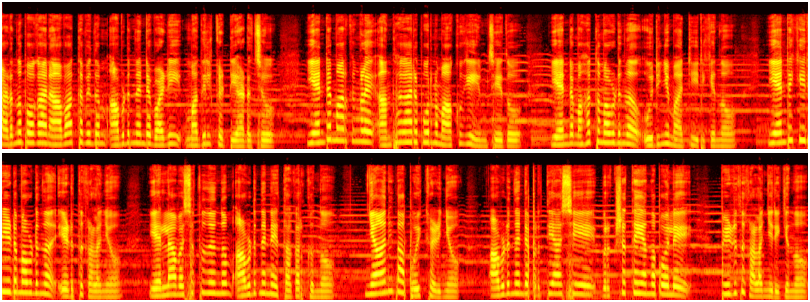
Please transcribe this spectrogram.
കടന്നു പോകാനാവാത്ത വിധം അവിടുന്ന് എന്റെ വഴി മതിൽ കെട്ടി അടച്ചു. എന്റെ മാർഗങ്ങളെ അന്ധകാരപൂർണമാക്കുകയും ചെയ്തു. എന്റെ മഹത്വം അവിടുന്ന് ഉരിഞ്ഞു മാറ്റിയിരിക്കുന്നു. എന്റെ കിരീടം അവിടുന്ന് എടുത്തു കളഞ്ഞു. എല്ലാ വശത്തു നിന്നും അവിടുന്ന് എന്നെ തകർക്കുന്നു. ഞാനിതാ പോയി കഴിഞ്ഞു. അവിടുന്ന് എന്റെ പ്രത്യാശയെ വൃക്ഷത്തെ എന്ന പോലെ പിഴുതു കളഞ്ഞിരിക്കുന്നു.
